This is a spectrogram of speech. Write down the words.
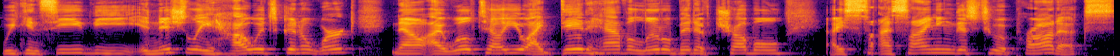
We can see the initially how it's going to work. Now, I will tell you, I did have a little bit of trouble assigning this to a products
